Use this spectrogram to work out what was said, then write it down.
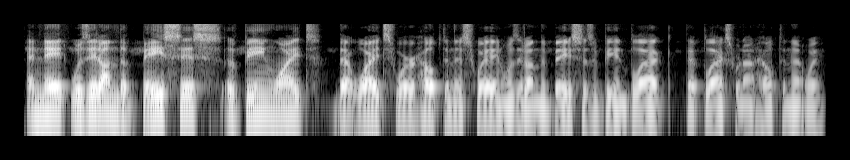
And Nate, was it on the basis of being white that whites were helped in this way, and was it on the basis of being black that blacks were not helped in that way?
